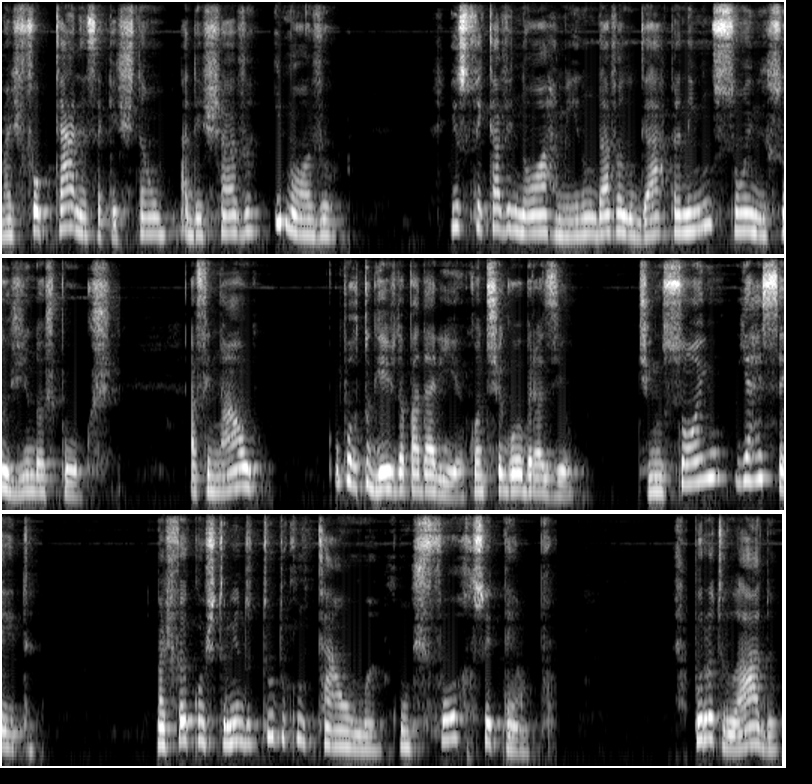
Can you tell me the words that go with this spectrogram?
mas focar nessa questão a deixava imóvel. Isso ficava enorme e não dava lugar para nenhum sonho surgindo aos poucos. Afinal, o português da padaria, quando chegou ao Brasil, tinha o sonho e a receita, mas foi construindo tudo com calma, com esforço e tempo. Por outro lado,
